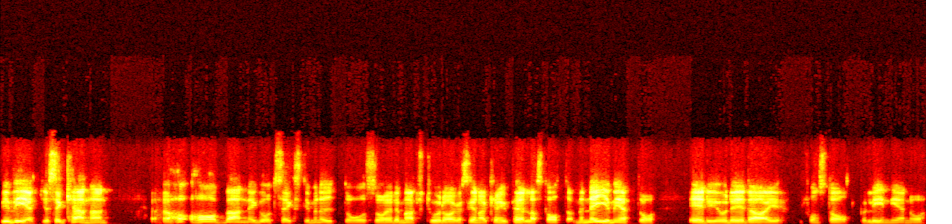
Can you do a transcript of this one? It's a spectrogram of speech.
vi vet ju. Sen kan han ha, ha Banne gått 60 minuter och så är det match två dagar senare kan ju Pella starta. Men 9 meter är det ju och det är där från start på linjen och,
